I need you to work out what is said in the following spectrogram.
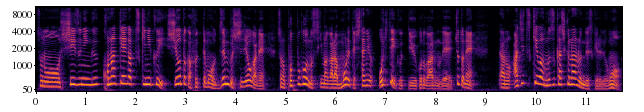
その、シーズニング、粉系がつきにくい。塩とか振っても全部塩がね、そのポップコーンの隙間から漏れて下に落ちていくっていうことがあるので、ちょっとね、あの、味付けは難しくなるんですけれども、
